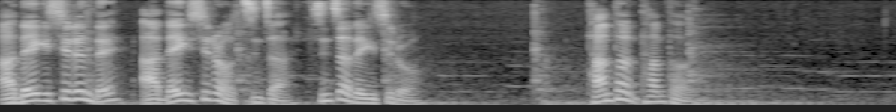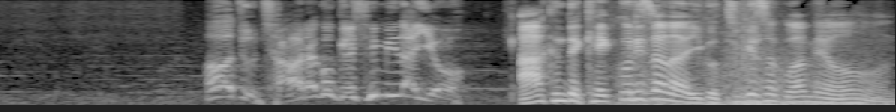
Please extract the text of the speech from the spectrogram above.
아, 내기 싫은데? 아, 내기 싫어. 진짜. 진짜 내기 싫어. 담턴, 담턴. 아주 잘하고 계십니다요. 아 근데 개꿀이잖아 이거 두 개 사고 하면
